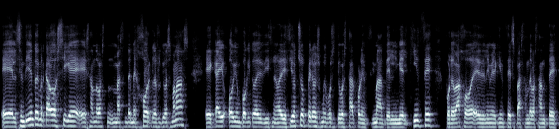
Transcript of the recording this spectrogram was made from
El sentimiento de mercado sigue estando bastante mejor que las últimas semanas. Eh, cae hoy un poquito de 19 a 18, pero es muy positivo estar por encima del nivel 15. Por debajo eh, del nivel 15 es bastante, bastante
